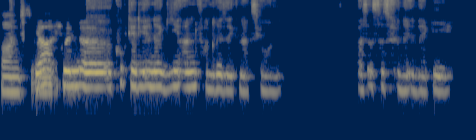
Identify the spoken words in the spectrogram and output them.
Und, ja, äh, ich meine, äh, guck dir die Energie an von Resignation. Was ist das für eine Energie?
